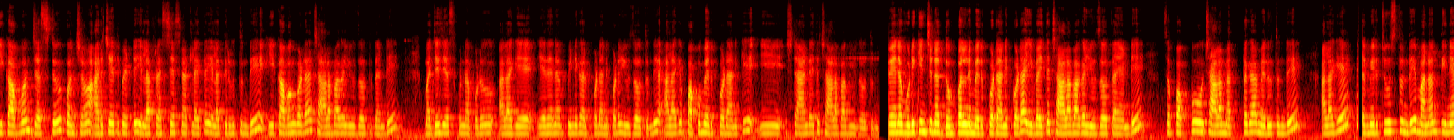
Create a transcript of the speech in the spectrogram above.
ఈ కవ్వం జస్ట్ కొంచెం అరిచేతి పెట్టి ఇలా ఫ్రెష్ చేసినట్లయితే ఇలా తిరుగుతుంది. ఈ కవ్వం కూడా చాలా బాగా యూజ్ అవుతుందండి. మధ్య చేసుకున్నప్పుడు అలాగే ఏదైనా పిండి కలుపుకోవడానికి కూడా యూజ్ అవుతుంది. అలాగే పప్పు మెదుపుకోవడానికి ఈ స్టాండ్ అయితే చాలా బాగా యూజ్ అవుతుంది. ఏదైనా ఉడికించిన దుంపల్ని మెదుపుకోవడానికి కూడా ఇవైతే చాలా బాగా యూజ్ అవుతాయండి. సో పప్పు చాలా మెత్తగా మెరుగుతుంది అలాగే మీరు చూస్తుంది మనం తినే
